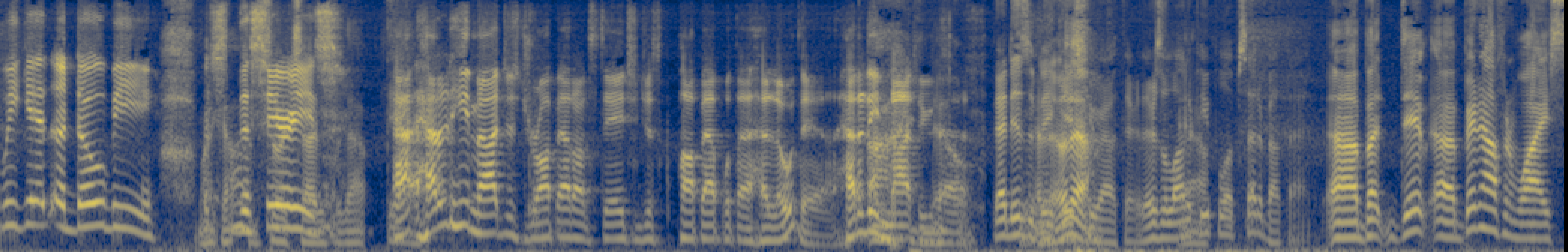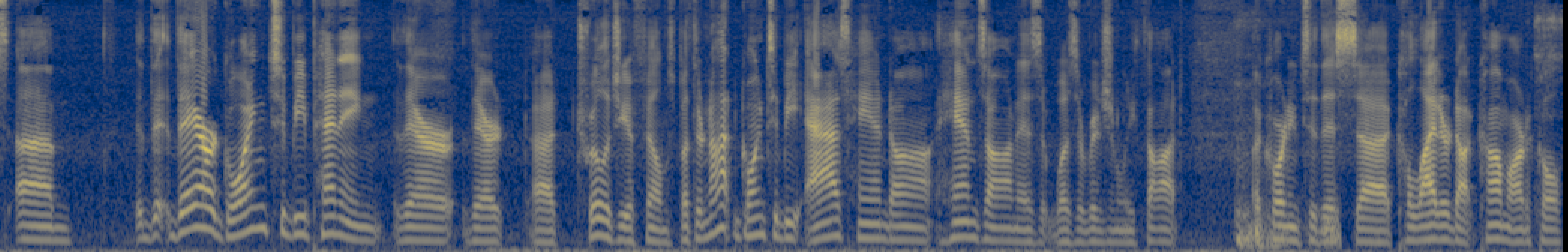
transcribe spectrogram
We get Adobe. Oh my God, the I'm so excited series. for that. How, how did he not just drop out on stage and just pop up with a hello there? How did he I not do know. that? That is a big Hello there. issue out there. There's a lot of people upset about that. Uh, but Dave, uh, Benioff and Weiss, um, th- they are going to be penning their their uh, trilogy of films, but they're not going to be as hand on hands on as it was originally thought, according to this uh, Collider.com article.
